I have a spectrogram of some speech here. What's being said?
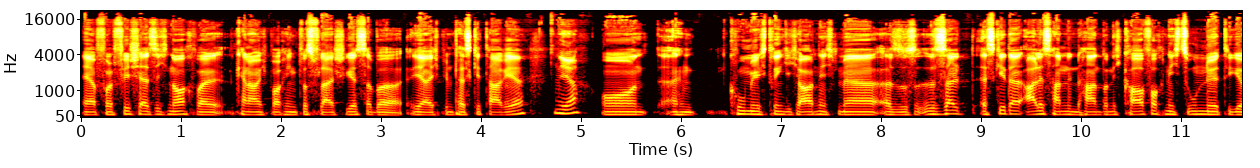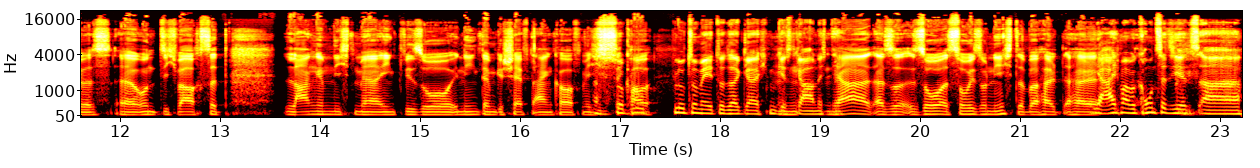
Ja, voll Fisch esse ich noch, weil, keine Ahnung, ich brauche irgendwas Fleischiges, aber ja, ich bin Pesketarier. Ja. Und äh, Kuhmilch trinke ich auch nicht mehr. Also es ist halt, es geht halt alles Hand in Hand und ich kaufe auch nichts Unnötiges. Äh, und ich war auch seit langem nicht mehr irgendwie so in irgendeinem Geschäft einkaufen. Ich Also so Blue, Blue Tomato dergleichen geht gar nicht. mehr. ja, also so sowieso nicht, aber halt, halt Ja, ich meine aber grundsätzlich jetzt äh,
